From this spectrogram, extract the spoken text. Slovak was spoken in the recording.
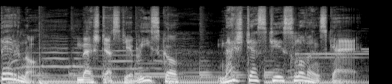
Terno. Našťastie blízko, našťastie slovenské.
